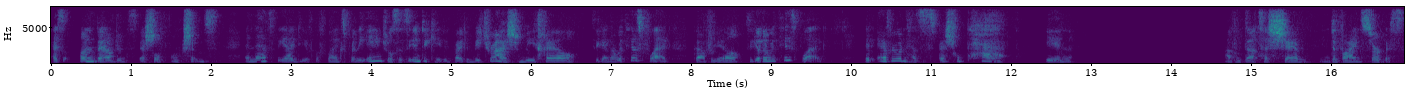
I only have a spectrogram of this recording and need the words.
has unbounded special functions. And that's the idea of the flags for the angels, as indicated by the Midrash. Michael, together with his flag, Gabriel, together with his flag. That everyone has a special path in Avodat Hashem, in divine service,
